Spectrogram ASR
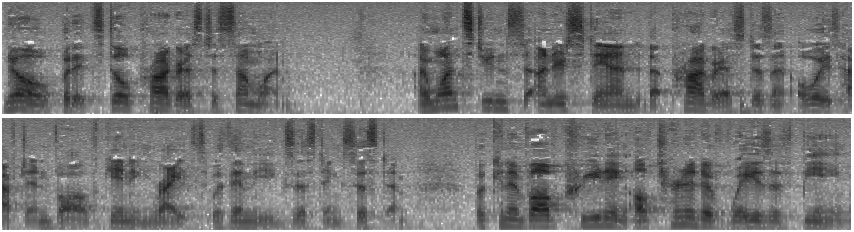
No, but it's still progress to someone. I want students to understand that progress doesn't always have to involve gaining rights within the existing system, but can involve creating alternative ways of being.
